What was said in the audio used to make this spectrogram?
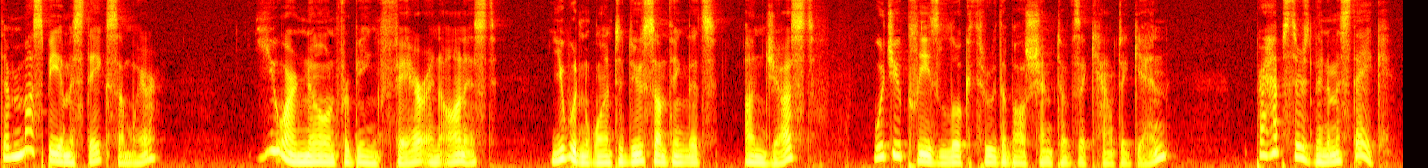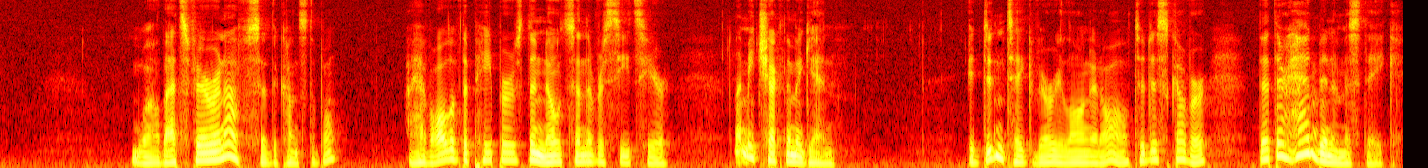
There must be a mistake somewhere. You are known for being fair and honest. You wouldn't want to do something that's unjust. Would you please look through the Baal Shem Tov's account again? Perhaps there's been a mistake. Well, that's fair enough, said the constable. I have all of the papers, the notes, and the receipts here. Let me check them again. It didn't take very long at all to discover that there had been a mistake.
